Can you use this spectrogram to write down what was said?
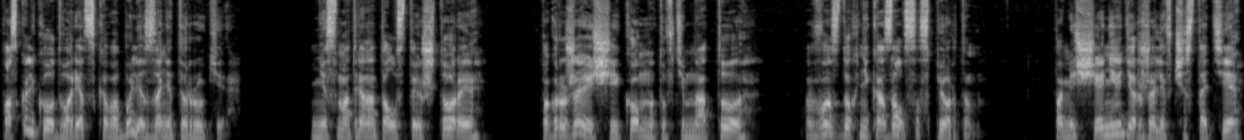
поскольку у Дворецкого были заняты руки. Несмотря на толстые шторы, погружающий комнату в темноту, воздух не казался спёртым. Помещения держали в чистоте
